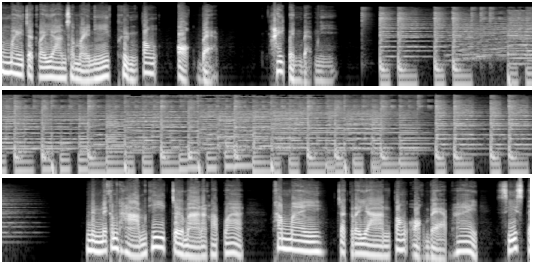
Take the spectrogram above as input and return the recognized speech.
ำไมจักรยานสมัยนี้ถึงต้องออกแบบให้เป็นแบบนี้ หนึ่งในคำถามที่เจอมานะครับว่าทำไมจักรยานต้องออกแบบให้ซีสเต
